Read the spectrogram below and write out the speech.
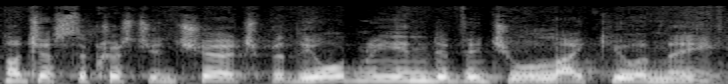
not just the Christian church, but the ordinary individual like you and me.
